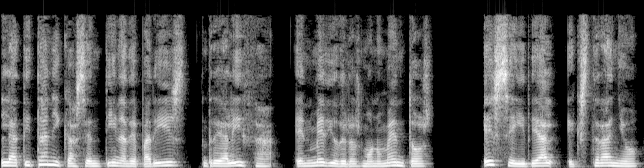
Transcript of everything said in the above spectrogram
La titánica sentina de parís realiza en medio de los monumentos ese ideal extraño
